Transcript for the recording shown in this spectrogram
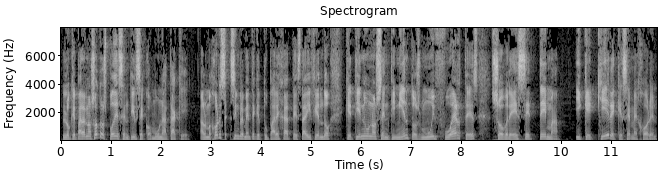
Lo que para nosotros puede sentirse como un ataque, a lo mejor es simplemente que tu pareja te está diciendo que tiene unos sentimientos muy fuertes sobre ese tema y que quiere que se mejoren.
